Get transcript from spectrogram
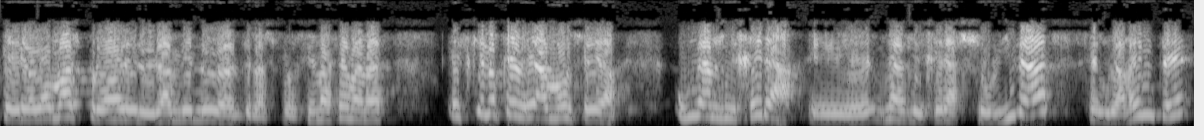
pero lo más probable, lo irán viendo durante las próximas semanas, es que lo que veamos sea unas, ligera, eh, unas ligeras subidas, seguramente,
